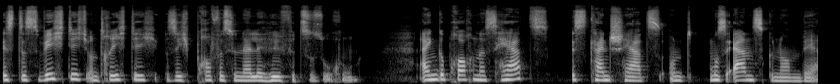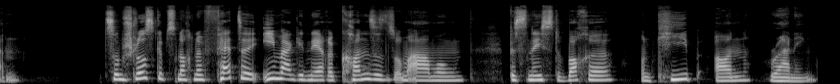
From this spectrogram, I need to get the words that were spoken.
ist es wichtig und richtig, sich professionelle Hilfe zu suchen. Ein gebrochenes Herz ist kein Scherz und muss ernst genommen werden. Zum Schluss gibt's noch eine fette imaginäre Konsensumarmung. Bis nächste Woche und keep on running.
